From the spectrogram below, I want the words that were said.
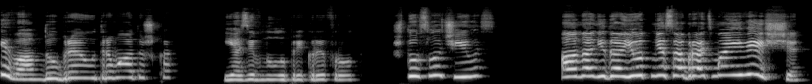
«И вам доброе утро, матушка!» Я зевнула, прикрыв рот. «Что случилось?» «Она не дает мне собрать мои вещи!»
